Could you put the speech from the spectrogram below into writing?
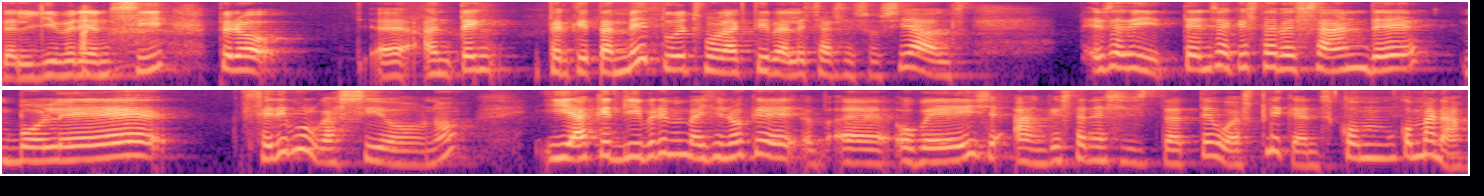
del llibre en si, però eh, entenc, perquè també tu ets molt activa a les xarxes socials, és a dir, tens aquesta vessant de voler fer divulgació, no? I aquest llibre m'imagino que eh, obeeix a aquesta necessitat teua. Explica'ns, com, com va anar?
